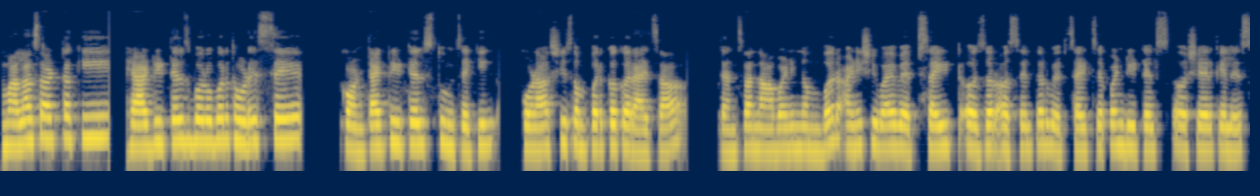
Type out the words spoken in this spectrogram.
मला असं वाटतं की ह्या डिटेल्स बरोबर थोडेसे कॉन्टॅक्ट डिटेल्स तुमचे की कोणाशी संपर्क करायचा त्यांचा नाव आणि नंबर आणि शिवाय वेबसाईट जर असेल तर वेबसाईटचे पण डिटेल्स शेअर केलेस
